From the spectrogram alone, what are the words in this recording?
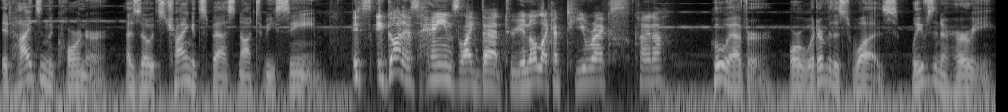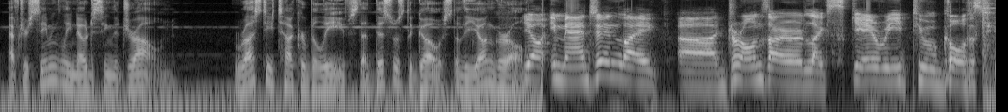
It hides in the corner as though it's trying its best not to be seen. It's it got its hands like that too, you know, like a T-Rex kind of. Whoever, or whatever this was, leaves in a hurry after seemingly noticing the drone. Rusty Tucker believes that this was the ghost of the young girl Yo, imagine like uh drones are like scary to ghosts.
